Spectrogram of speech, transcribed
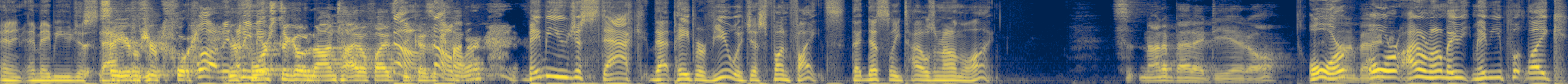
And, and maybe you just so you're, you're, for, well, I mean, you're I mean, forced maybe, to go non-title fights no, because no, of Conor. Maybe you just stack that pay per view with just fun fights that necessarily titles are not on the line. It's not a bad idea at all. Or or idea. I don't know. Maybe maybe you put like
